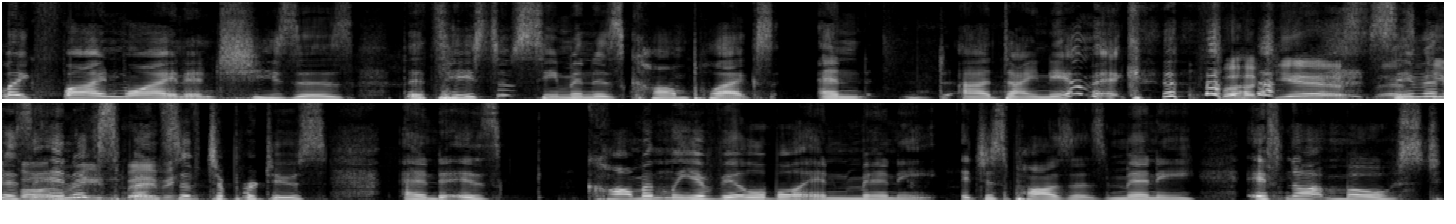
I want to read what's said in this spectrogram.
Like fine wine and cheeses, the taste of semen is complex and uh, dynamic. Fuck yes. Semen is on reading, inexpensive to produce and is commonly available in many, it just pauses, many, if not most,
